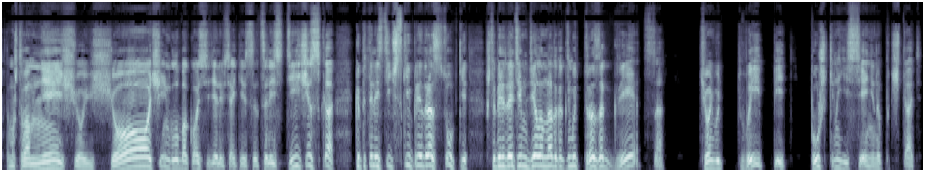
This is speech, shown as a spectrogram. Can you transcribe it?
потому что во мне еще, еще очень глубоко сидели всякие социалистическо-капиталистические предрассудки, что перед этим делом надо как-нибудь разогреться, чего-нибудь выпить, Пушкина, Есенина почитать.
